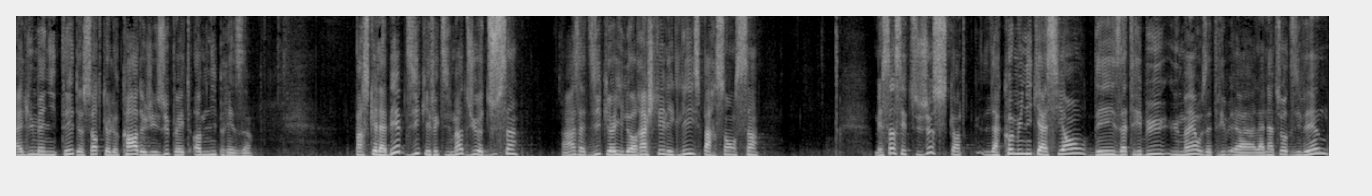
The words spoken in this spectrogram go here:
à l'humanité, de sorte que le corps de Jésus peut être omniprésent. Parce que la Bible dit qu'effectivement, Dieu a du sang. Hein, ça dit qu'il a racheté l'Église par son sang. Mais ça, c'est juste quand la communication des attributs humains aux à la nature divine,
